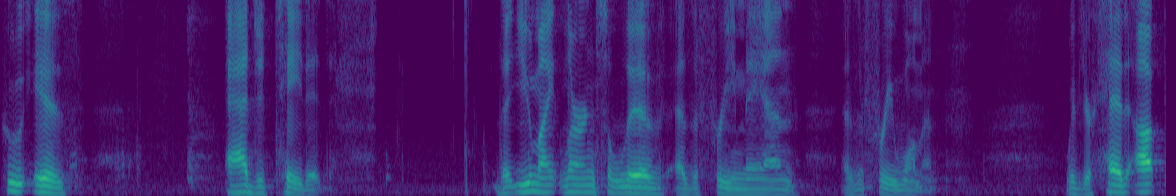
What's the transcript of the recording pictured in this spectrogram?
who is agitated that you might learn to live as a free man, as a free woman, with your head up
